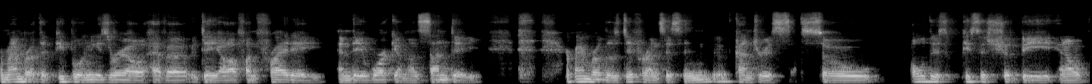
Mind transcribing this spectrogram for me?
remember that people in Israel have a day off on Friday and they work on a Sunday. remember those differences in countries. So all these pieces should be, you know,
